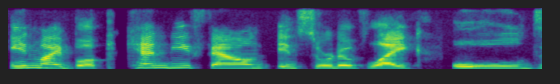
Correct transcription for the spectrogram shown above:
in my book can be found in sort of like old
